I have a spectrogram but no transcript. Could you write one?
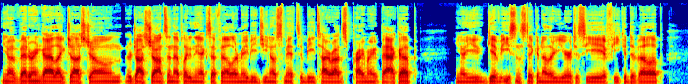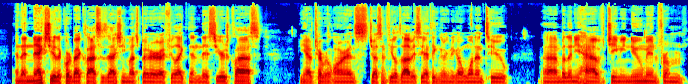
you know, a veteran guy like Josh Jones or Josh Johnson that played in the XFL, or maybe Geno Smith to be Tyrod's primary backup. You know, you give Easton Stick another year to see if he could develop. And then next year, the quarterback class is actually much better, I feel like, than this year's class. You have Trevor Lawrence, Justin Fields, obviously. I think they're going to go one and two. Um, but then you have Jamie Newman from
